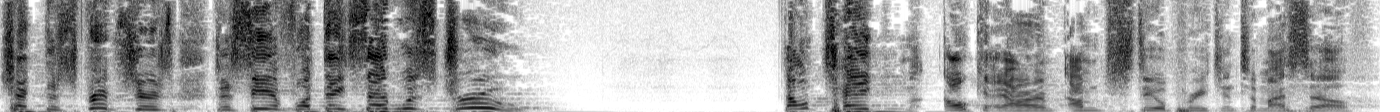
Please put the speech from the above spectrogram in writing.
check the scriptures to see if what they said was true. Don't take, okay, I'm still preaching to myself.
